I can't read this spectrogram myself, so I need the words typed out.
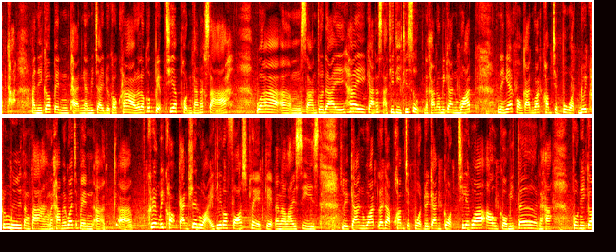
ทย์ค่ะ อันนี้ก็เป็นแผนงานวิจัยโดยคร่าวๆ แล้วเราก็เปรียบเทียบผลการรักษา ว่าสารตัวใดให้การรักษาที่ดีที่สุดนะคะ เรามีการวัดในแง่ของการวัดความเจ็บปวดด้วยเครื่องมือต่างๆนะคะไม่ว่าจะเป็นเครื่องวิเคราะห์การเคลื่อนไหวที่เรียกว่า force plate gate analysis หรือการวัดระดับความเจ็บปวดโดยการกดที่เรียกว่า algometer นะคะพวกนี้ก็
